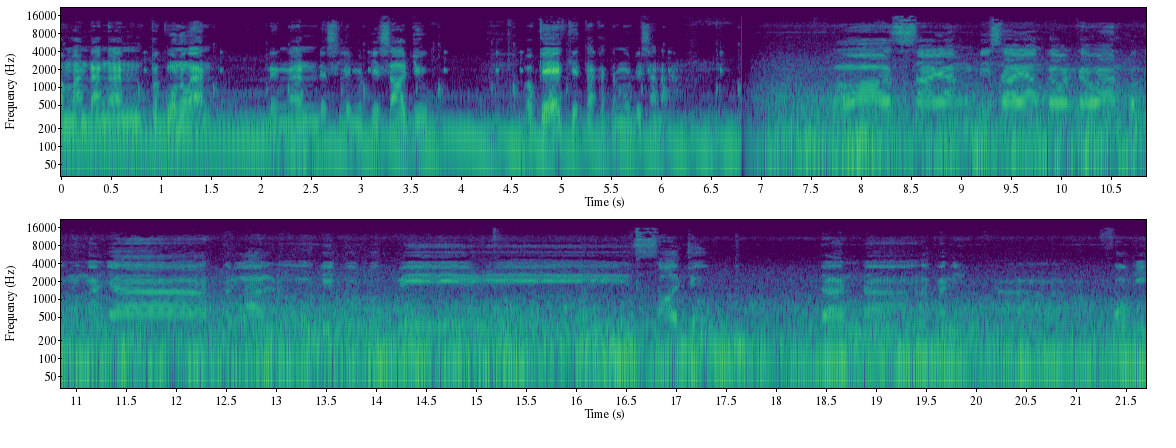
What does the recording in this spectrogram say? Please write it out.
pemandangan pegunungan dengan diselimuti salju. Oke, kita ketemu di sana. Oh, sayang disayang kawan-kawan, pegunungannya terlalu ditutupi salju dan uh, apa nih? Uh, foggy.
